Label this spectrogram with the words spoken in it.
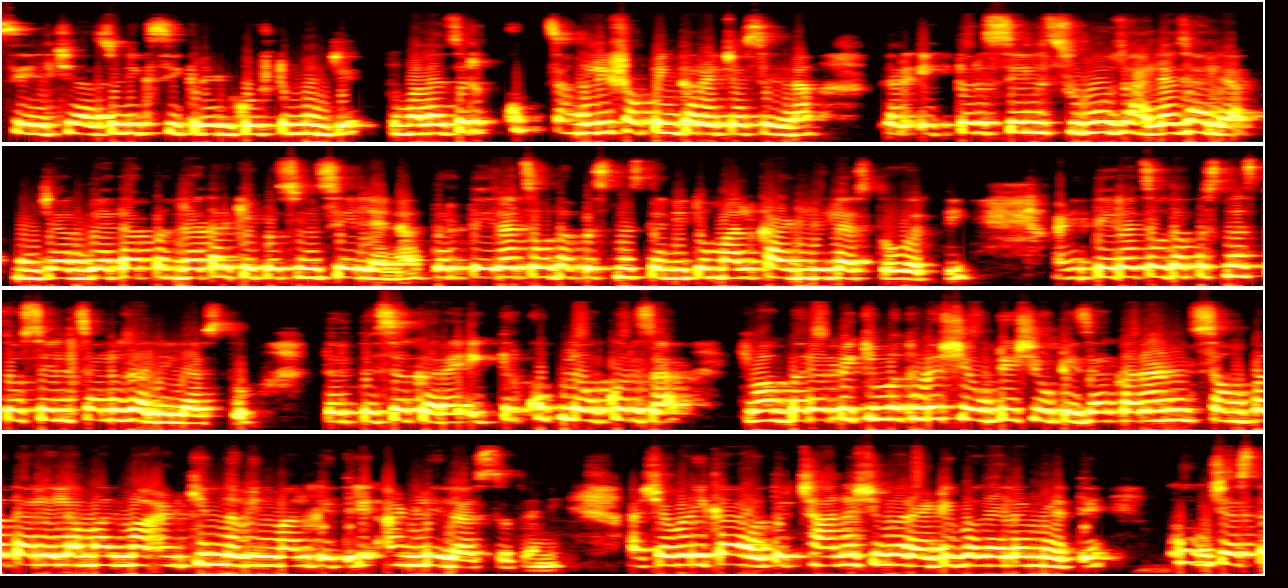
सेलची अजून एक सिक्रेट गोष्ट म्हणजे तुम्हाला जर खूप चांगली शॉपिंग करायची असेल ना तर एकतर सेल सुरू झाल्या झाल्या म्हणजे अगदी आता पंधरा तारखेपासून सेल आहे ना तर तेरा चौदा पासूनच त्यांनी तो माल काढलेला असतो वरती. आणि तेरा चौदा पासूनच तो सेल चालू झालेला असतो. तर तसं करा एकतर खूप लवकर जा किंवा बऱ्यापैकी मग थोडं शेवटी शेवटी जा कारण संपत आलेला माल मग आणखीन नवीन माल काहीतरी आणलेला असतो त्यांनी. अशा वेळी काय होतं छान अशी व्हरायटी बघायला मिळते. खूप जास्त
